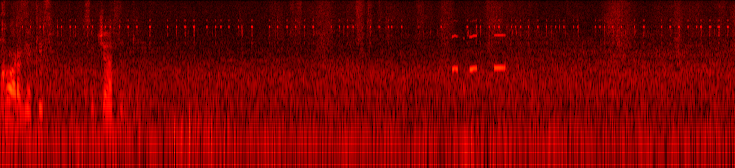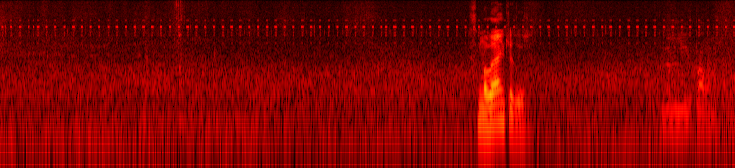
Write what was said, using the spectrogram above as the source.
Короб якийсь сучасненький. Маленьке дуже. Воно мені впало, напевно.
